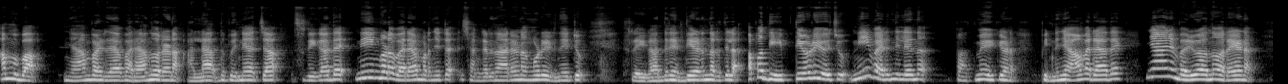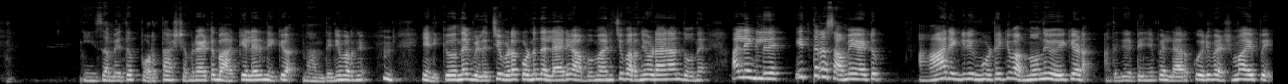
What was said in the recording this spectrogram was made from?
അമ്മ ബാ ഞാൻ പഴുത വരാന്ന് പറയണം. അല്ല അത് പിന്നെ അച്ഛാ ശ്രീകാന്തെ നീയും കൂടെ വരാൻ പറഞ്ഞിട്ട് ശങ്കരനാരായണൻ അങ്ങോട്ട് എഴുന്നേറ്റു. ശ്രീകാന്തിന് എന്ത് ചെയ്യണമെന്ന് അറിയത്തില്ല. അപ്പോൾ ദീപ്തിയോട് ചോദിച്ചു നീ വരുന്നില്ലെന്ന്? പത്മ ചോദിക്കുകയാണ് പിന്നെ ഞാൻ വരാതെ ഞാനും വരുവാന്ന് പറയണം. ഈ സമയത്ത് പുറത്ത് അഷ്ടമരായിട്ട് ബാക്കി എല്ലാവരും നിൽക്കുക. നന്ദിനി പറഞ്ഞു എനിക്ക് തോന്നേ വിളിച്ച് ഇവിടെ കൊണ്ടുവന്ന് എല്ലാവരും അപമാനിച്ച് പറഞ്ഞു വിടാനാന്ന് തോന്നേ. അല്ലെങ്കിൽ ഇത് ഇത്ര സമയമായിട്ടും ആരെങ്കിലും ഇങ്ങോട്ടേക്ക് വന്നോന്ന് ചോദിക്കണം. അത് കേട്ട് കഴിഞ്ഞപ്പോൾ എല്ലാവർക്കും ഒരു വിഷമമായിപ്പോയി.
